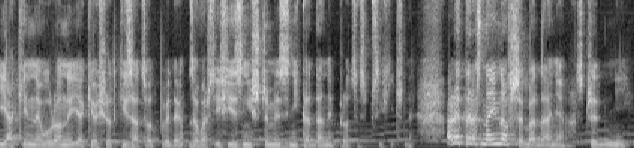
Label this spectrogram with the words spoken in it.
jakie neurony, jakie ośrodki za co odpowiadają. Zobaczcie, jeśli je zniszczymy, znika dany proces psychiczny. Ale teraz najnowsze badania sprzed dni.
